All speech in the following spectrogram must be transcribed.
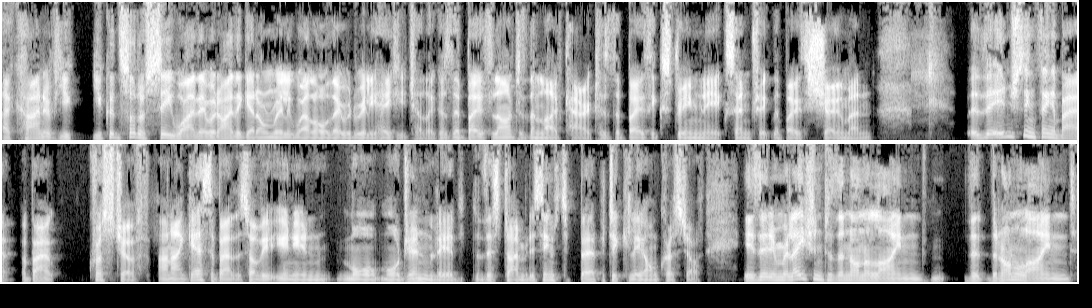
are kind of you you could sort of see why they would either get on really well or they would really hate each other because they're both larger than life characters. They're both extremely eccentric. They're both showmen. The interesting thing about about Khrushchev and I guess about the Soviet Union more more generally at this time, but it seems to bear particularly on Khrushchev, is that in relation to the non-aligned the, the non-aligned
